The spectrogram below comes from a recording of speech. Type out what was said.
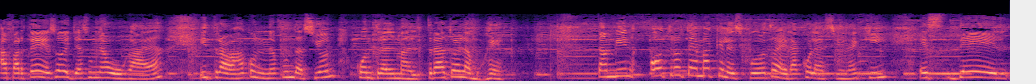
Aparte de eso, ella es una abogada y trabaja con una fundación contra el maltrato de la mujer. También otro tema que les puedo traer a colación aquí es del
